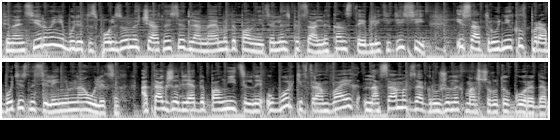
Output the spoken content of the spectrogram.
Финансирование будет использовано в частности для найма дополнительных специальных констеблей TTC и сотрудников по работе с населением на улицах, а также для дополнительной уборки в трамваях на самых загруженных маршрутах города.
